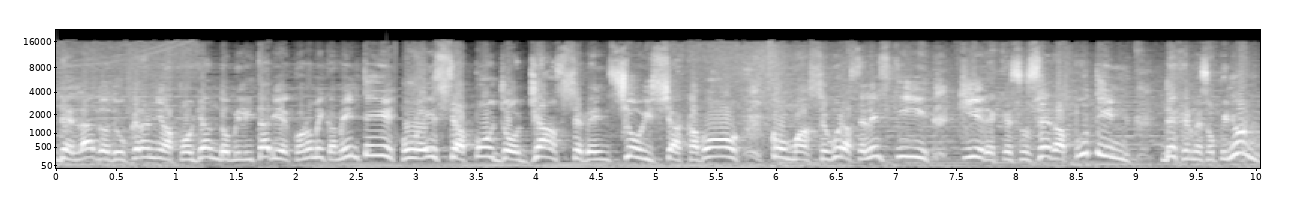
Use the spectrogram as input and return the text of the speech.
del lado de Ucrania apoyando militar y económicamente? ¿O ese apoyo ya se venció y se acabó como asegura Zelensky? ¿Quiere que suceda Putin? Déjenme su opinión.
